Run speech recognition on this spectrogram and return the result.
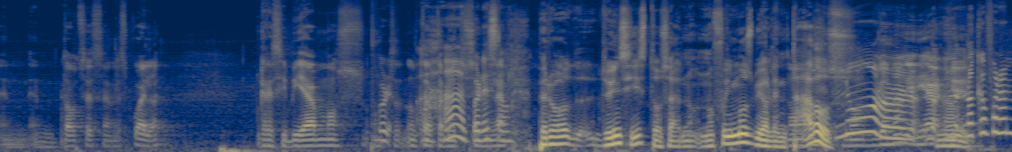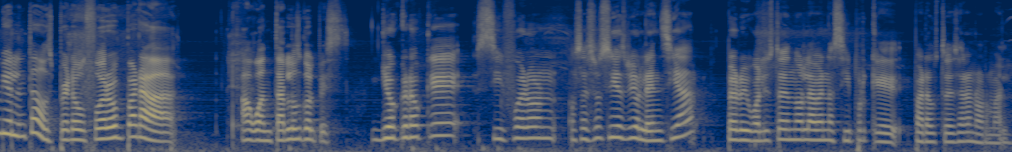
en- entonces en la escuela recibíamos un, Por- un Ajá, tratamiento por eso. Pero yo insisto, o sea, no, no fuimos violentados. No, no, no no, no, que- no que fueran violentados, pero fueron para aguantar los golpes. Yo creo que sí fueron, o sea, eso sí es violencia, pero igual ustedes no la ven así porque para ustedes era normal.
